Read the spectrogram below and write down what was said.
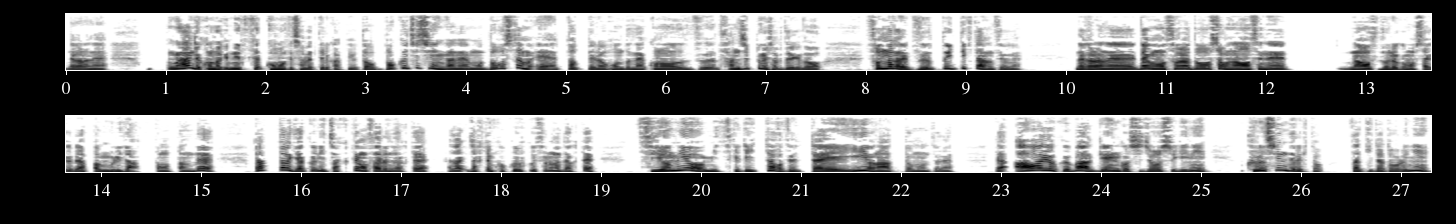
だからね、なんでこんだけ熱こもって喋ってるかっていうと、僕自身がね、もうどうしてもえー、っとっていうのはほんとね、このず、30分ぐらい喋ってるけど、その中でずっと言ってきたんですよね。だからね、でもそれはどうしても直せねえ。直す努力もしたけど、やっぱ無理だと思ったんで、だったら逆に弱点を抑えるんじゃなくて、弱点克服するのではなくて、強みを見つけていった方が絶対いいよなって思うんですよね。で、あわよくば言語至上主義に苦しんでる人、さっき言った通りに、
